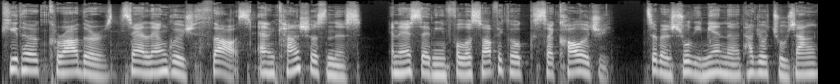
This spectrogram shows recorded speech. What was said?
Peter Carruthers 在《Language, Thoughts, and Consciousness: An Essay in Philosophical Psychology》这本书里面呢，他就主张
